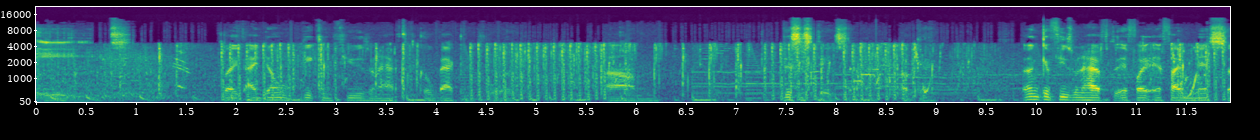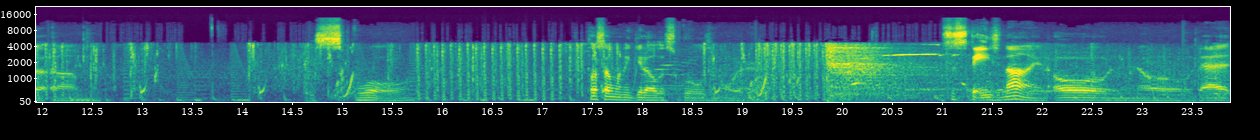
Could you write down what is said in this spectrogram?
eight. Like I don't get confused when I have to go back and forth. Um, this is stage seven. Okay. I'm confused when I have to if I if I miss a, um a scroll. Plus, I want to get all the scrolls in order. This is stage nine. Oh no, that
